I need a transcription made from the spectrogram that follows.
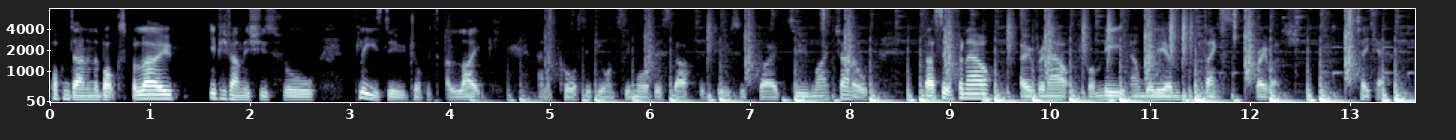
pop them down in the box below. If you found this useful, please do drop it a like. And of course, if you want to see more of this stuff, then do subscribe to my channel. That's it for now. Over and out from me and William. Thanks very much. Take care.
